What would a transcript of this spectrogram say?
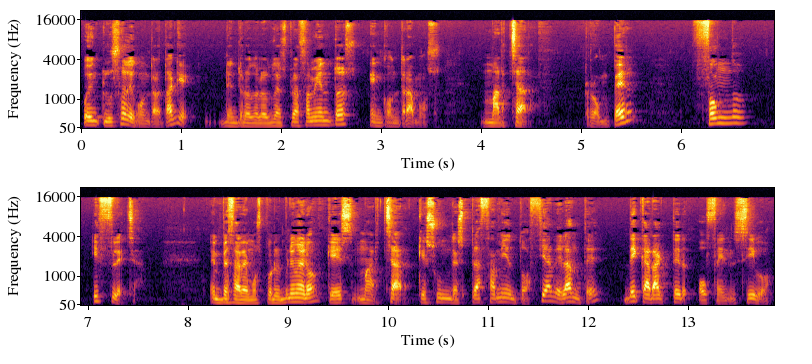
o incluso de contraataque. Dentro de los desplazamientos encontramos marchar, romper, fondo y flecha. Empezaremos por el primero, que es marchar, que es un desplazamiento hacia adelante de carácter ofensivo.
